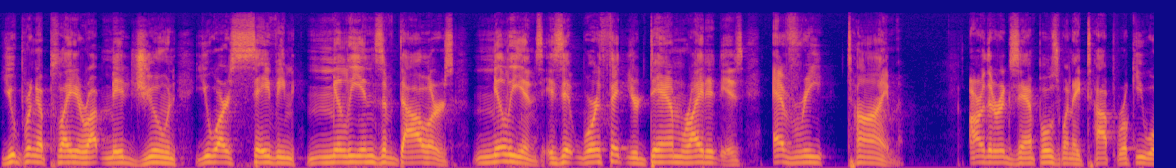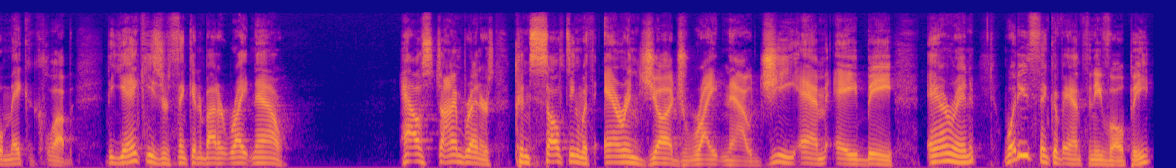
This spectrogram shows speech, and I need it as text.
You bring a player up mid June, you are saving millions of dollars. Millions. Is it worth it? You're damn right it is. Every time. Are there examples when a top rookie will make a club? The Yankees are thinking about it right now. Hal Steinbrenner's consulting with Aaron Judge right now, GMAB. Aaron, what do you think of Anthony Volpe?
